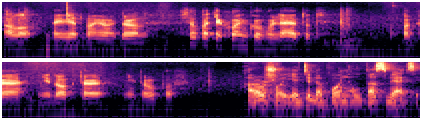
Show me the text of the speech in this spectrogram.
Алло, привет, майор Дрон. Все потихоньку гуляю тут. Пока ни доктора, ни трупов. Хорошо, я тебя понял. До связи.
